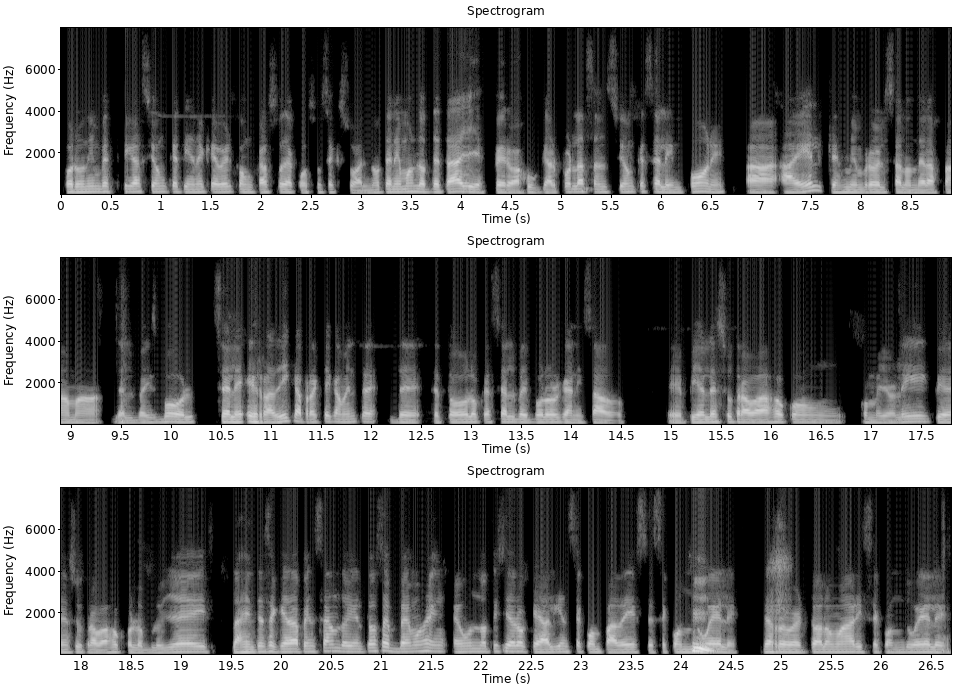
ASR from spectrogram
por una investigación que tiene que ver con un caso de acoso sexual. No tenemos los detalles, pero a juzgar por la sanción que se le impone a, él, que es miembro del Salón de la Fama del béisbol, se le erradica prácticamente de, todo lo que es el béisbol organizado. Eh, pierde su trabajo con, con, Major League, pierde su trabajo con los Blue Jays, la gente se queda pensando y entonces vemos en, en un noticiero que alguien se compadece, se hmm. conduele de Roberto Alomar y se conduele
